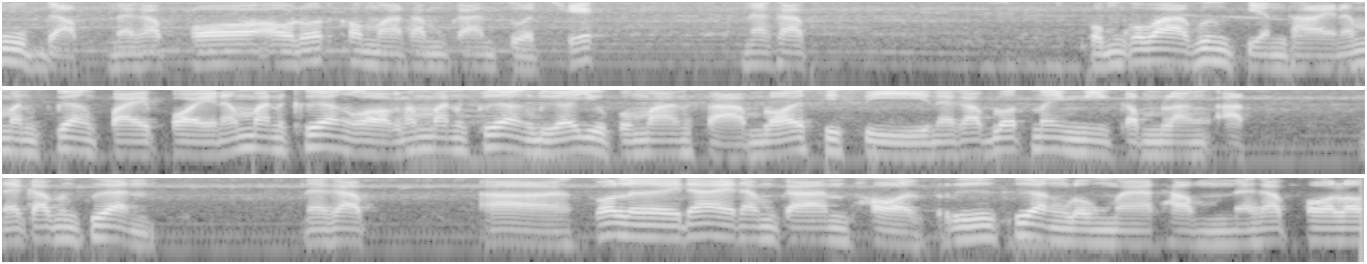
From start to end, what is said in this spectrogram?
วูบดับนะครับ พอเอารถเข้ามาทำการตรวจเช็ค นะครับ ผมก็ว่าเพิ่งเปลี่ยนถ่ายน้ำมันเครื่องไปปล่อยน้ำมันเครื่องออกน้ำมันเครื่องเหลืออยู่ประมาณ 300ซีซีนะครับรถไม่มีกำลังอัดนะครับเพื่อนๆนะครับอ่าก็เลยได้ทำการถอดรื้อเครื่องลงมาทำนะครับ พอเรา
